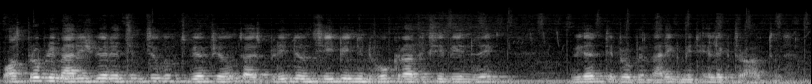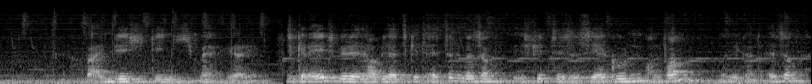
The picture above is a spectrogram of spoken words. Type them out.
Was problematisch wird jetzt in Zukunft, wird für uns als Blinde und Sehbehinderte, hochgradig Sehbehinderte, wieder die Problematik mit Elektroautos, weil ich die nicht mehr höre. Das Gerät habe ich jetzt getestet und sagt, ich finde das einen sehr guten Anfang, muss ich ganz ehrlich sagen.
